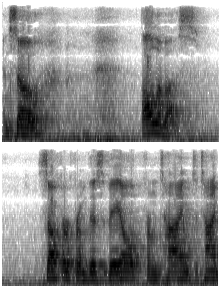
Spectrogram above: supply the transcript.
And so, all of us, suffer from this veil from time to time.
